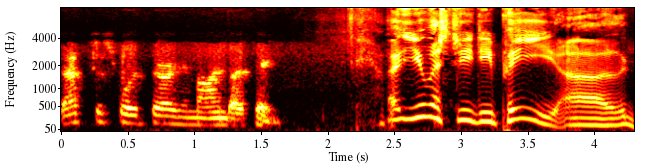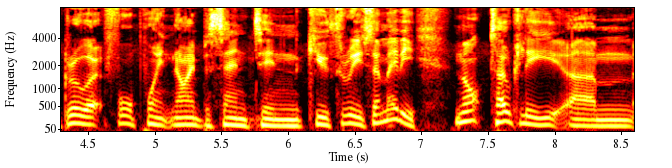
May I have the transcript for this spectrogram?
that's just worth bearing in mind, I think. Uh, US GDP uh, grew at 4.9% in Q3, so maybe not totally um,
